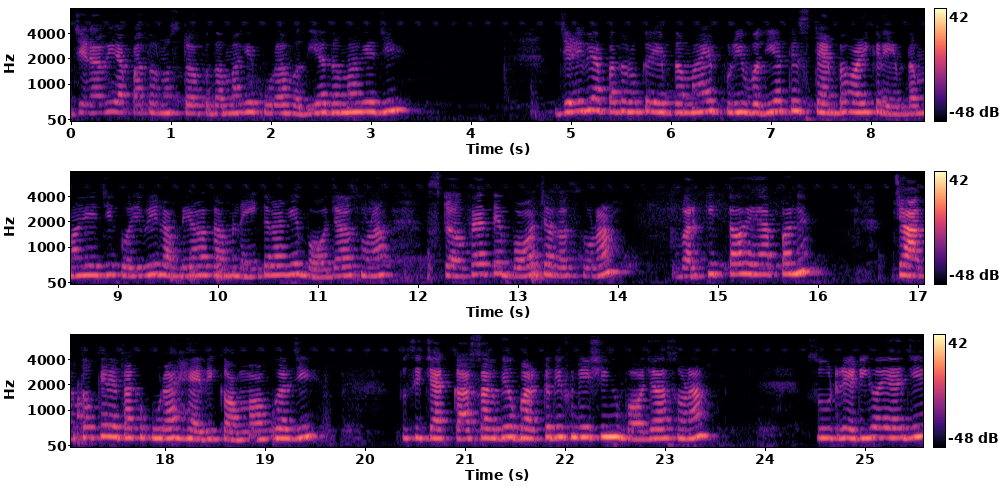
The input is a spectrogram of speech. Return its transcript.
ਜਿਹੜਾ ਵੀ ਆਪਾਂ ਤੁਹਾਨੂੰ ਸਟਫ ਦਵਾਂਗੇ, ਪੂਰਾ ਵਧੀਆ ਦਵਾਂਗੇ ਜੀ। ਜਿਹੜੀ ਵੀ ਆਪਾਂ ਤੁਹਾਨੂੰ ਕਰੇਪ ਦਵਾਂਗੇ, ਪੂਰੀ ਵਧੀਆ ਤੇ ਸਟੈਂਪ ਵਾਲੀ ਕਰੇਪ ਦਵਾਂਗੇ ਜੀ, ਕੋਈ ਵੀ ਲੰਬੇ ਕੰਮ ਨਹੀਂ ਕਰਾਂਗੇ, ਬਹੁਤ ਜ਼ਿਆਦਾ ਸੋਹਣਾ ਸਟਫ ਹੈ ਤੇ ਬਹੁਤ ਜ਼ਿਆਦਾ ਸੋਹਣਾ ਵਰਕ ਕੀਤਾ ਹੋਇਆ ਆਪਾਂ ਨੇ। ਚਾਕ ਤੋਂ ਘੇਰੇ ਤੱਕ ਪੂਰਾ ਹੈਵੀ ਕੰਮ ਆਊਗਾ ਜੀ। ਤੁਸੀਂ ਚੈੱਕ ਕਰ ਸਕਦੇ ਹੋ ਵਰਕ ਦੀ ਫਿਨਿਸ਼ਿੰਗ ਬਹੁਤ ਜ਼ਿਆਦਾ ਸੋਹਣਾ। ਸੂਟ ਰੈਡੀ ਹੋਇਆ ਜੀ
